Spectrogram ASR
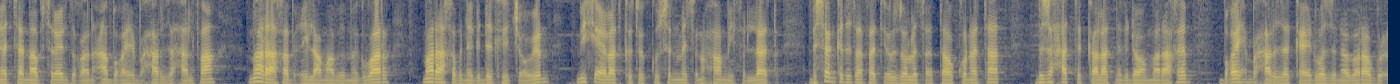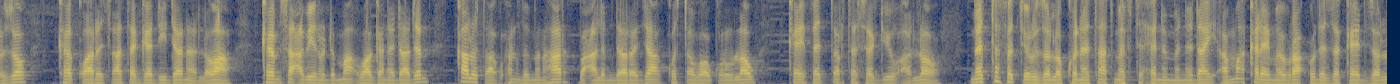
ነተን ናብ እስራኤል ዝቐንዓ ብቀይሕ ባሕሪ ዝሓልፋ መራኸብ ዒላማ ብምግባር መራኸብ ንግዲ ክህጨውን ሚሳኤላት ክትኩስን ምፅንሖም ይፍለጥ። ብሰንኪ እቲ ተፈጢሩ ዘሎ ፀጥታዊ ኩነታት ብዙሓት ትካላት ንግዳዊ መራኸብ ብቀይሕ ባሕሪ ዘካየድዎ ዝነበራ ጉዕዞ ከቋርፃ ተገዲደን ኣለዋ። ከም ሳዕቤኑ ድማ ዋጋ ነዳድን ካልኦት ኣቑሑን ብምንሃር ብዓለም ደረጃ ቁጠባዊ ቁርብላው ከይፈጥር ተሰጊኡ ኣሎ። ነቲ ዘሎ ኩነታት መፍትሒ ንምንዳይ ኣብ ማእከላዊ ምብራቅ ዑደት ዘካየድ ዘሎ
